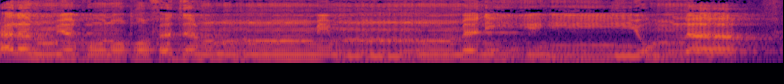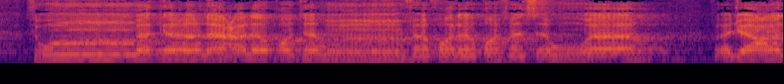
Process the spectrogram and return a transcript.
ألم يك نطفة من مني يمنى ثم كان علقة فخلق فسوى فجعل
